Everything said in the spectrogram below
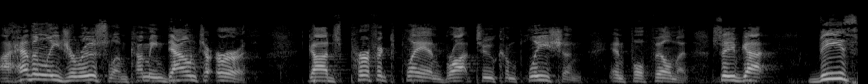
a heavenly Jerusalem coming down to earth. God's perfect plan brought to completion and fulfillment. So you've got these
